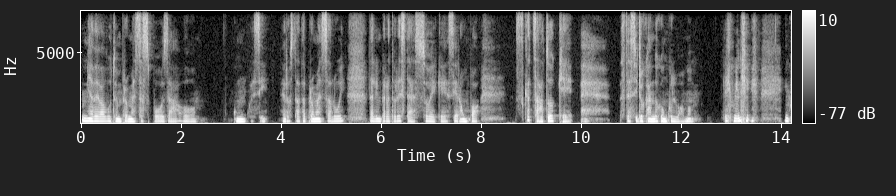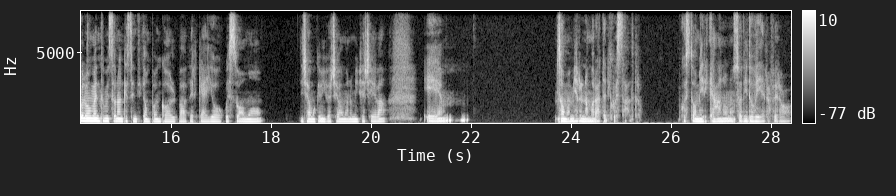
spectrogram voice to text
mi aveva avuto in promessa sposa o comunque sì, ero stata promessa a lui dall'imperatore stesso e che si era un po' scazzato che... Eh, stessi giocando con quell'uomo. E quindi in quel momento mi sono anche sentita un po' in colpa perché io quest'uomo diciamo che mi piaceva ma non mi piaceva e insomma mi ero innamorata di quest'altro, questo americano, non so di dove era però,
